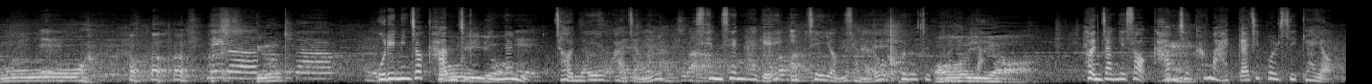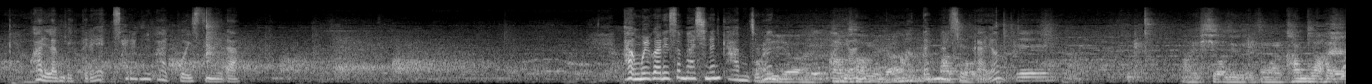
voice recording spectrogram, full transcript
오. 네. 내가 이런- 우리 민족 감주를 어이요. 빚는 전구의 과정을 생생하게 입체 영상으로 보여줄 뿐입니다. 어이야. 현장에서 감주의 그 맛까지 볼 수 있게 하여 관람객들의 사랑을 받고 있습니다. 박물관에서 마시는 감주는 아이야, 과연 감사합니다. 어떤 맛일까요? 네. 아이 시어머니들 정말 감사해요.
